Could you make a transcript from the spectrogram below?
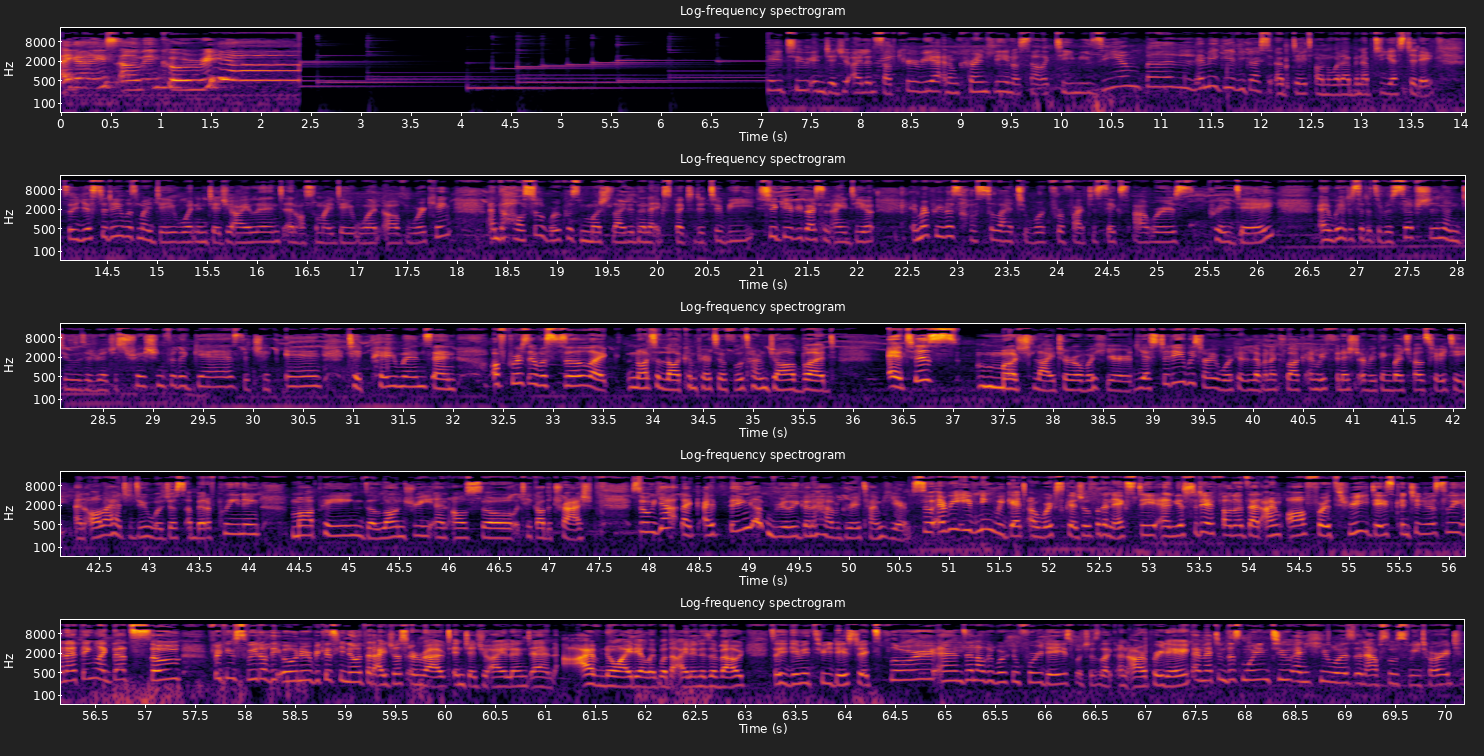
Hi guys, I'm in Korea! Day two in Jeju Island, South Korea and I'm currently in O'sulloc Tea Museum but let me give you guys an update on what I've been up to yesterday. So yesterday was my day one in Jeju Island and also my day one of working and the hostel work was much lighter than I expected it to be. To give you guys an idea, in my previous hostel I had to work for five to six hours per day and we had to sit at the reception and do the registration for the guests, the check-in, take payments and of course it was still like not a lot compared to a full-time job but it is much lighter over here. Yesterday we started work at 11 o'clock and we finished everything by 12.30 and all I had to do was just a bit of cleaning, mopping, the laundry and also take out the trash. So yeah, like I think I'm really gonna have a great time here. So every evening we get our work schedule for the next day and yesterday I found out that I'm off for three days continuously and I think like that's so freaking sweet of the owner because he knows that I just arrived in Jeju Island and I have no idea like what the island is about. So he gave me three days to explore and then I'll be working four days which is like an hour per day. I met him this morning too and he was an absolute sweetheart.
